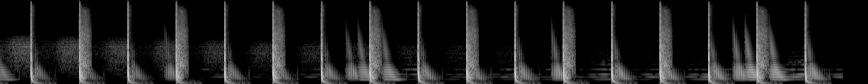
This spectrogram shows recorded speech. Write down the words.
Find out.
